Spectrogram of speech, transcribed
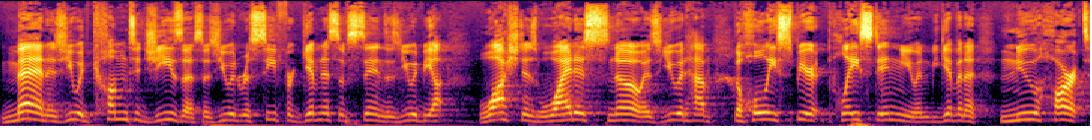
Men, as you would come to Jesus, as you would receive forgiveness of sins, as you would be uh, washed as white as snow, as you would have the Holy Spirit placed in you and be given a new heart,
